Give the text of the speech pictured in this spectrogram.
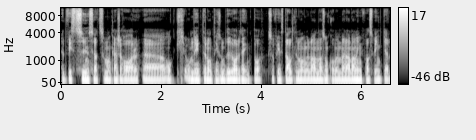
ett visst synsätt som man kanske har. Eh, och om det inte är någonting som du har tänkt på så finns det alltid någon annan som kommer med en annan infallsvinkel.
